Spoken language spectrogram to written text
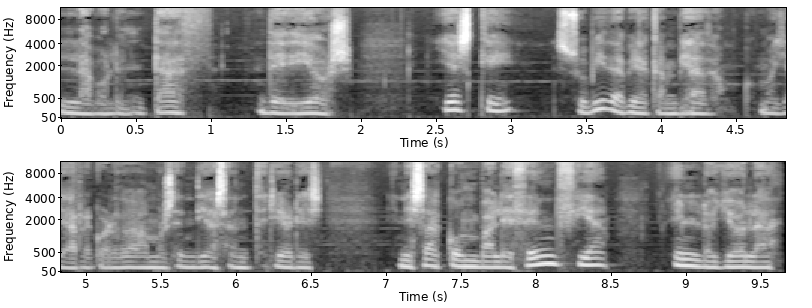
la voluntad de Dios. Y es que su vida había cambiado, como ya recordábamos en días anteriores, en esa convalecencia en Loyola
